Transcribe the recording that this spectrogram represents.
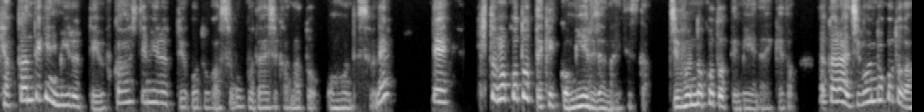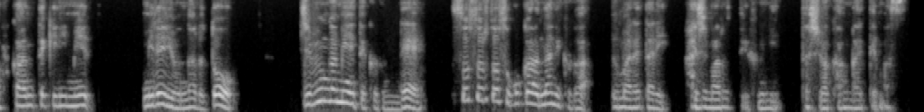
客観的に見るっていう、俯瞰してみるっていうことがすごく大事かなと思うんですよね。で、人のことって結構見えるじゃないですか。自分のことって見えないけど。だから自分のことが俯瞰的に見見れるようになると、自分が見えてくるんで、そうするとそこから何かが生まれたり始まるっていうふうに私は考えています。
